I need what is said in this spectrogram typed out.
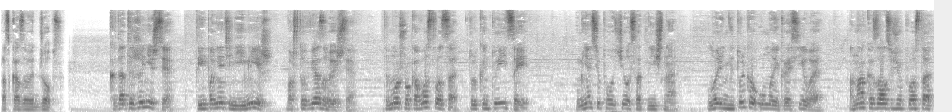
рассказывает Джобс. Когда ты женишься, ты и понятия не имеешь, во что ввязываешься. Ты можешь руководствоваться только интуицией. У меня все получилось отлично. Лори не только умная и красивая, она оказалась еще просто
